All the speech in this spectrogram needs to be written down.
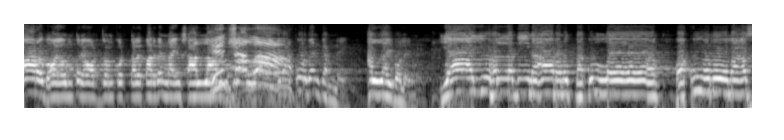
তার ভয় অন্তরে অর্জন করতে হবে পারবেন না ইনশাআল্লাহ? ইনশাআল্লাহ। করবেন কেমনে? আল্লাহই বলেন ইয়া আইয়ুহাল্লাযীনা আমানু তাকুল্লাহ ওয়া কুনু মা'আস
